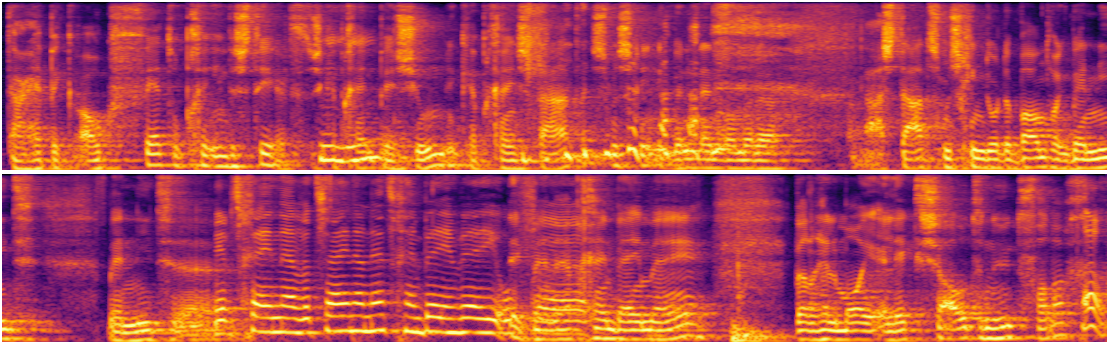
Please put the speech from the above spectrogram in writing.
Daar heb ik ook vet op geïnvesteerd. Dus ik heb geen pensioen, ik heb geen status misschien. Ik ben een andere ja, status misschien door de band, want ik ben niet ben niet... Uh, je hebt geen, uh, wat zei je nou net, geen BMW? Of, ik ben, heb geen BMW. Wel een hele mooie elektrische auto nu, toevallig. Oh,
